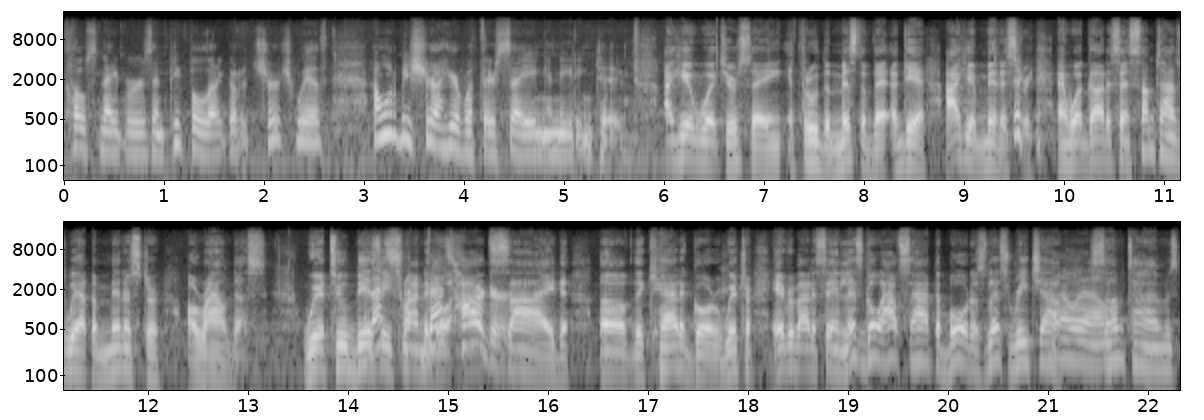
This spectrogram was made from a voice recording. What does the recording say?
close neighbors and people that I go to church with. I want to be sure I hear what they're saying and needing to. I hear what you're saying through the midst of that. Again, I hear ministry. and what God is saying, sometimes we have to minister around us. We're too busy trying to go harder. outside of the category. We're trying, everybody's saying, let's go outside the borders, let's reach out. Oh, well. Sometimes,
